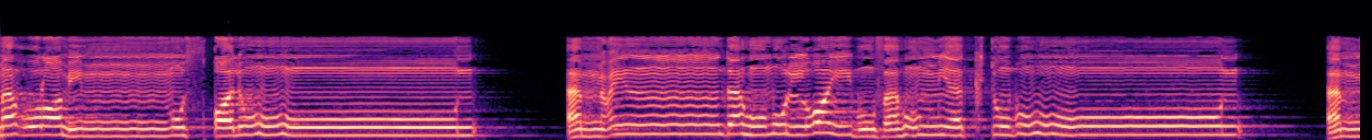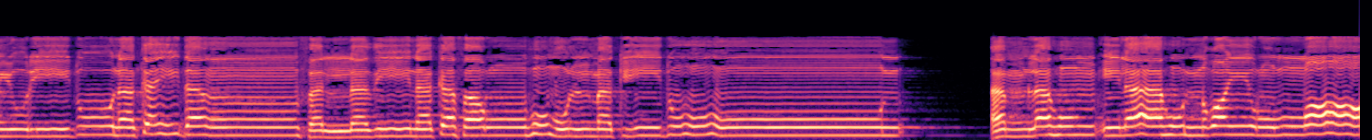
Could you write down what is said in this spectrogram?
مغرم مثقلون ام عندهم الغيب فهم يكتبون أَمْ يُرِيدُونَ كَيْدًا فَالَّذِينَ كَفَرُوا هُمُ الْمَكِيدُونَ أَمْ لَهُمْ إِلَٰهٌ غَيْرُ اللَّهِ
